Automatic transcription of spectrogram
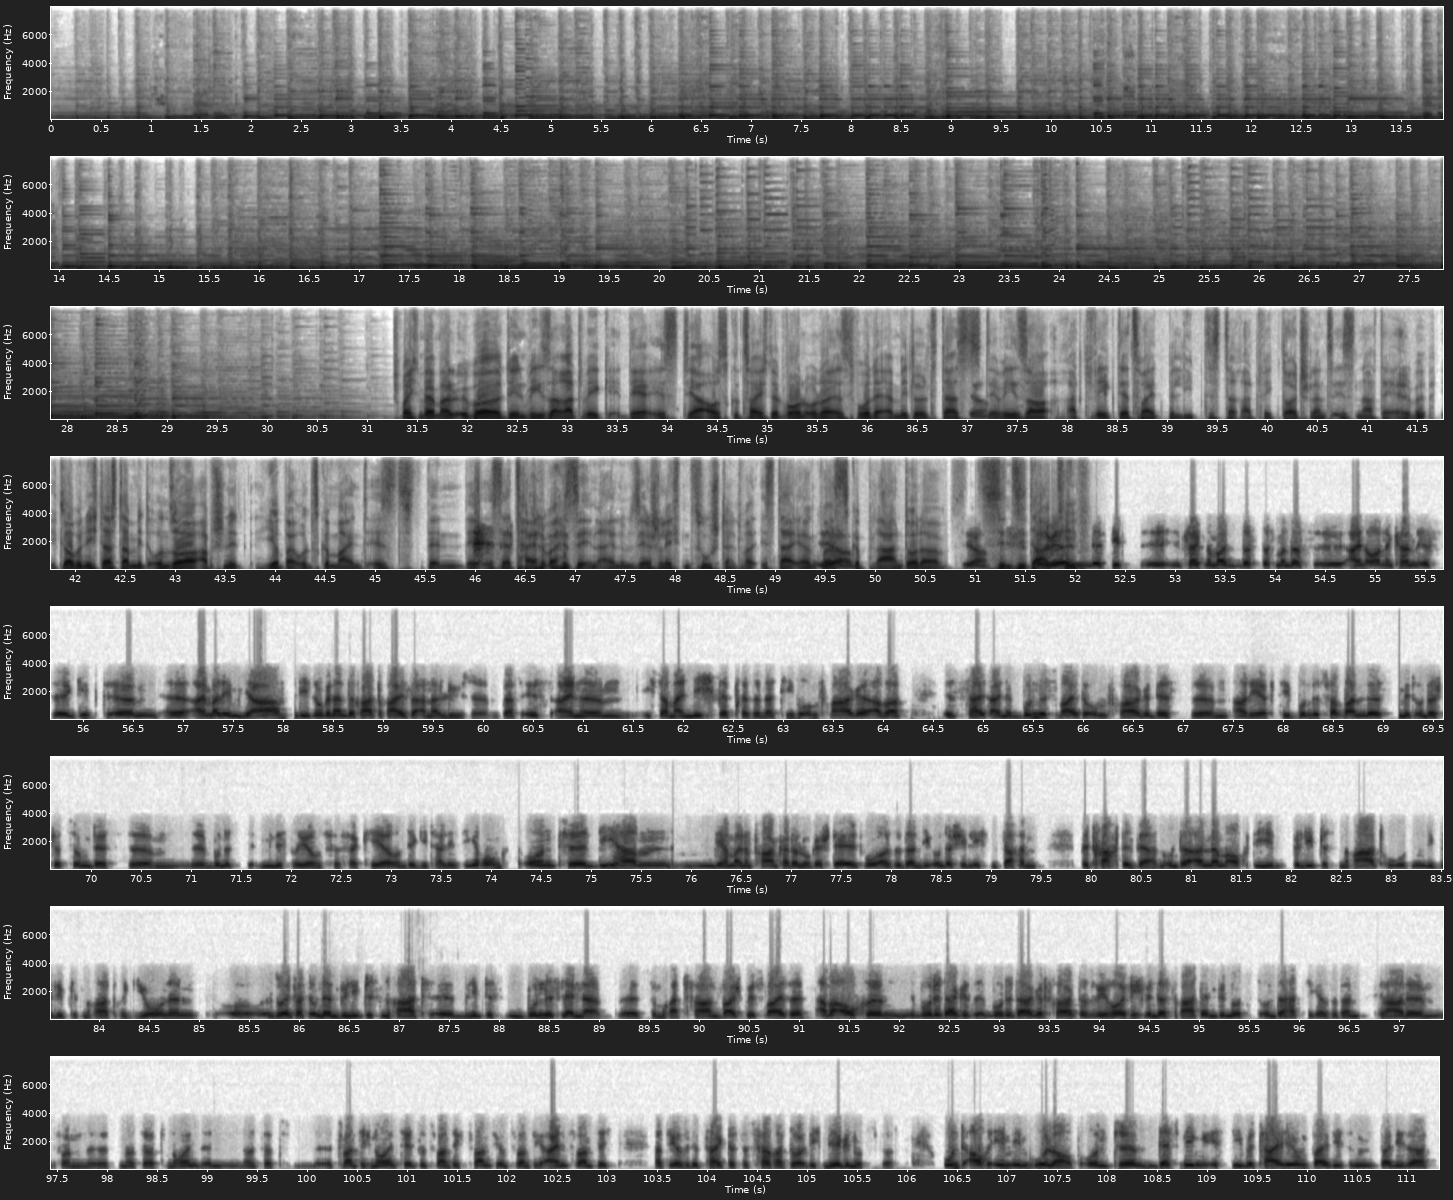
Sprechen wir mal über den Weserradweg. Der ist ja ausgezeichnet worden oder es wurde ermittelt, dass ja. der Weserradweg der zweitbeliebteste Radweg Deutschlands ist nach der Elbe. Ich glaube nicht, dass damit unser Abschnitt hier bei uns gemeint ist, denn der ist ja teilweise in einem sehr schlechten Zustand. Ist da irgendwas ja. geplant oder ja. sind Sie da also aktiv? Wir, es gibt äh, vielleicht nochmal, dass, dass man das äh, einordnen kann. Es äh, gibt ähm, äh, einmal im Jahr die sogenannte Radreiseanalyse. Das ist eine ich sage mal, nicht repräsentative Umfrage, aber ist halt eine bundesweite Umfrage des ähm, ADFC-Bundesverbandes mit Unterstützung des ähm, Bundesministeriums für Verkehr und Digitalisierung. Und äh, die haben, die haben halt einen Fragenkatalog erstellt, wo also dann die unterschiedlichsten Sachen betrachtet werden. Unter anderem auch die beliebtesten Radrouten, die beliebtesten Radregionen, äh, so etwas unter den beliebtesten Rad, äh, beliebtesten Bundesländer äh, zum Radfahren beispielsweise. Aber auch ähm, wurde da wurde da gefragt, also wie häufig wird das Rad denn genutzt? Und da hat sich also dann gerade von 1909, äh, 2019 äh, zu 2020 und 2021 hat sich also gezeigt, dass das Fahrrad deutlich mehr genutzt wird. Und auch eben im Urlaub. Und äh, deswegen ist die Beteiligung bei diesem, bei dieser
